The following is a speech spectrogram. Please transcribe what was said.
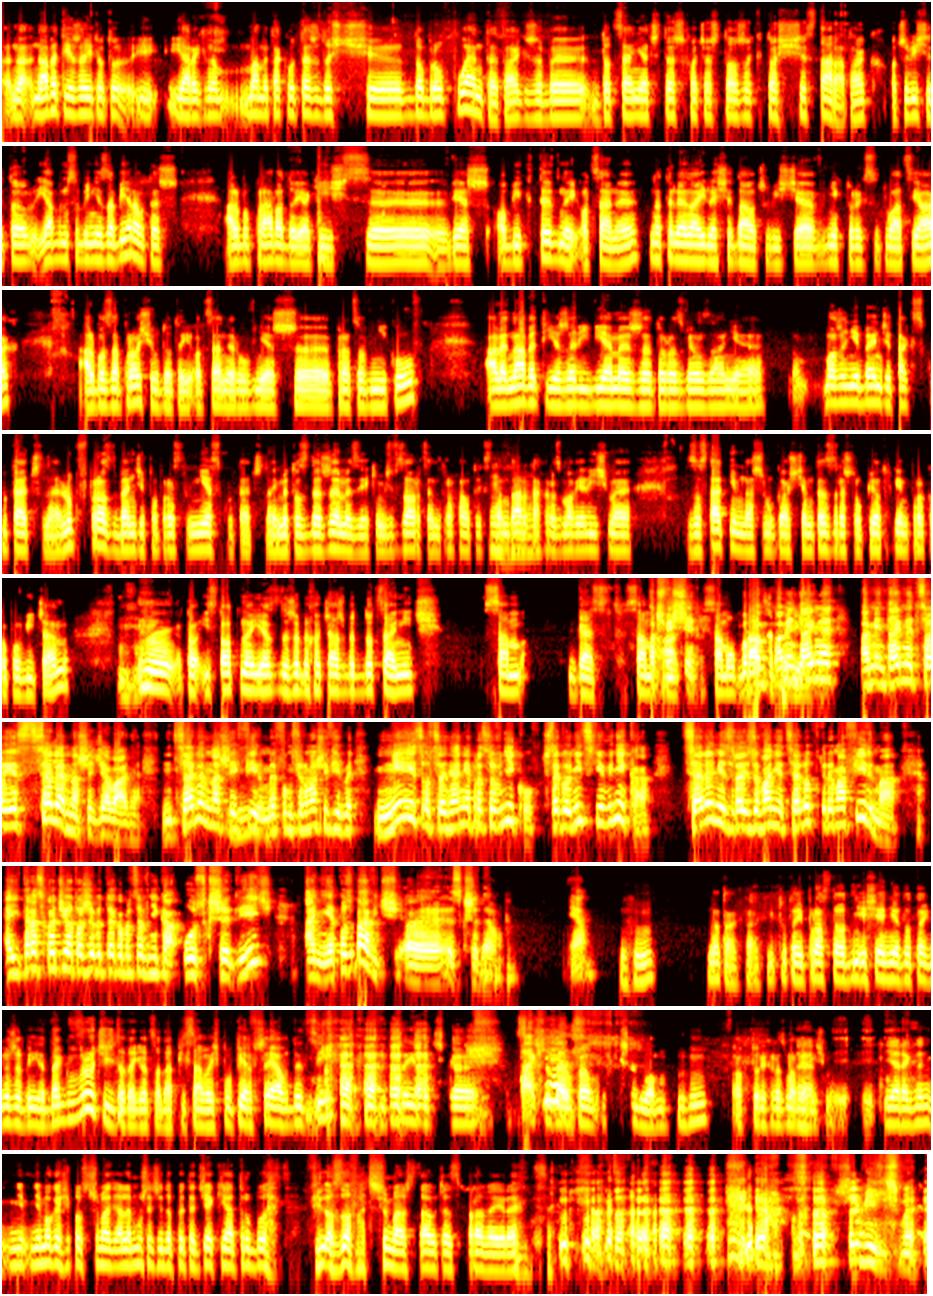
na, nawet jeżeli to, to Jarek, no, mamy taką też dość e, dobrą puentę, tak, żeby doceniać też chociaż to, że ktoś się stara, tak. Oczywiście to ja bym sobie nie zabierał też albo prawa do jakiejś, wiesz, obiektywnej oceny, na tyle na ile się da oczywiście w niektórych sytuacjach, albo zaprosił do tej oceny również pracowników, ale nawet jeżeli wiemy, że to rozwiązanie no, może nie będzie tak skuteczne, lub wprost będzie po prostu nieskuteczne, i my to zderzymy z jakimś wzorcem, trochę o tych mhm. standardach mhm. rozmawialiśmy z ostatnim naszym gościem, też zresztą Piotrkiem Prokopowiczem, mhm. to istotne jest, żeby chociażby docenić sam gest, sam Oczywiście, akt, samą pracę. Bo pamiętajmy, pamiętajmy, co jest celem naszej działania. Celem naszej mhm. firmy, funkcjonowania naszej firmy nie jest ocenianie pracowników. Z tego nic nie wynika. Celem jest realizowanie celu, który ma firma. I teraz chodzi o to, żeby tego pracownika uskrzydlić, a nie pozbawić e, skrzydeł. Nie? Mhm. No tak, tak. I tutaj proste odniesienie do tego, żeby jednak wrócić do tego, co napisałeś po pierwszej audycji i przyjrzeć się tak skrzydłom, mhm, o których rozmawialiśmy. E, Jarek, no nie, nie, mogę się powstrzymać, ale muszę cię dopytać, jaki atrybut filozofa trzymasz cały czas w prawej ręce? Przemilczmy.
